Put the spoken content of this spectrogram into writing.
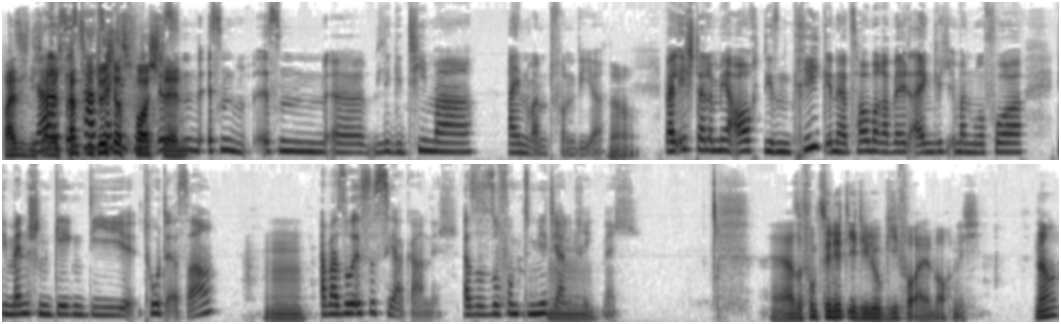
weiß ich nicht, ja, aber ich kann es mir durchaus vorstellen. Ist ein, ist ein, ist ein äh, legitimer Einwand von dir. ja. Weil ich stelle mir auch diesen Krieg in der Zaubererwelt eigentlich immer nur vor, die Menschen gegen die Todesser. Hm. Aber so ist es ja gar nicht. Also so funktioniert ja ein Hm. Krieg nicht. ja, also funktioniert Ideologie vor allem auch nicht. Ne?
